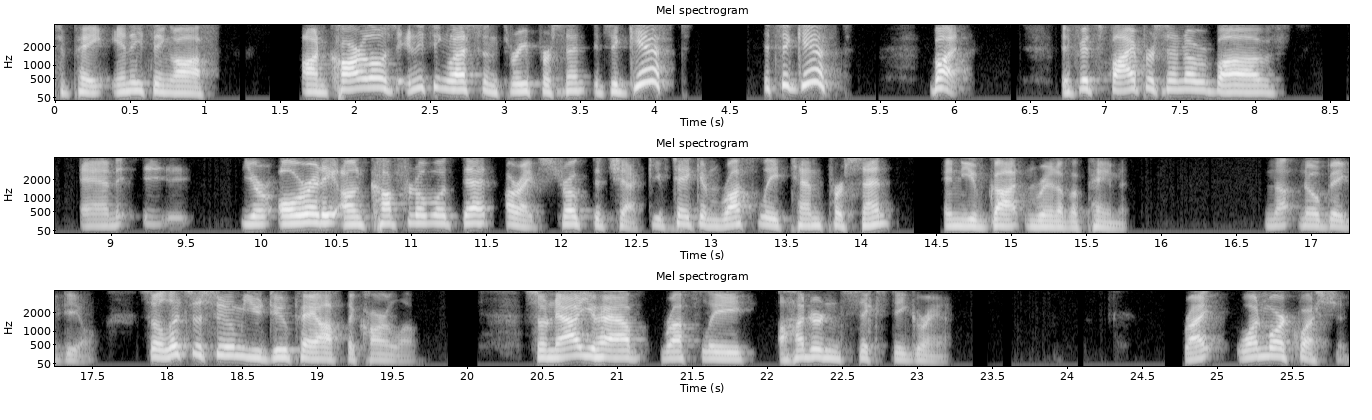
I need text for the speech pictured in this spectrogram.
to pay anything off on car loans, anything less than 3%. It's a gift. It's a gift. But if it's 5% or above and you're already uncomfortable with debt, all right, stroke the check. You've taken roughly 10% and you've gotten rid of a payment. Not, no big deal. So let's assume you do pay off the car loan. So now you have roughly 160 grand. Right? One more question.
